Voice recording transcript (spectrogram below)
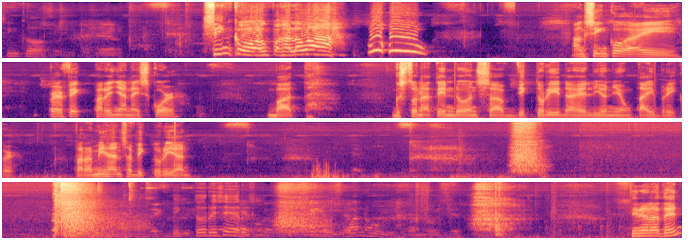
Cinco. Cinco ang pangalawa. Woohoo! Ang 5 ay perfect pa rin yan na score. But gusto natin doon sa victory dahil yun yung tiebreaker. Paramihan sa victory yan. Victory, sir. Tingnan natin.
